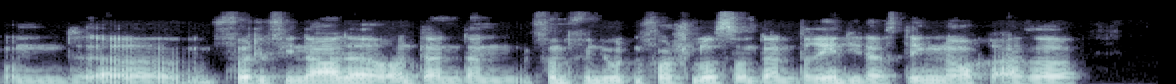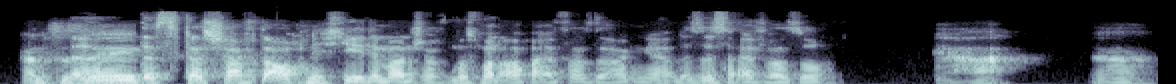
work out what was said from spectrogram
und äh, Viertelfinale und dann, dann fünf Minuten vor Schluss und dann drehen die das Ding noch. Also ähm, das, das schafft auch nicht jede Mannschaft, muss man auch einfach sagen, ja. Das ist einfach so. Ja, ja.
